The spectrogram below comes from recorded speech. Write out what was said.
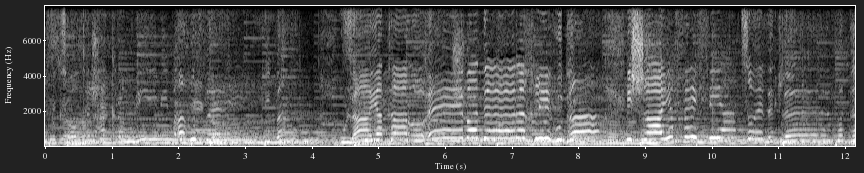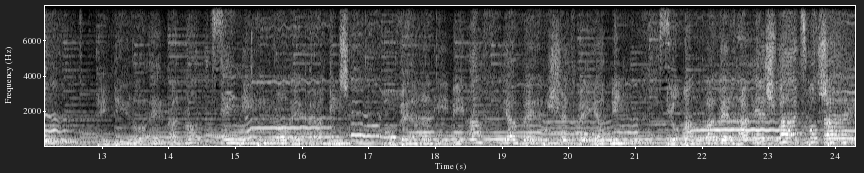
יוצאות אל הכרמים עם אהובי ליבן. אולי אתה רואה בדרך ליהודה, אישה יפהפייה צועדת לבדה. איני רואה בנות, איני רואה כרמים, עובר אני מאף יבשת וימים, יומם וליל האש בעצמותיי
